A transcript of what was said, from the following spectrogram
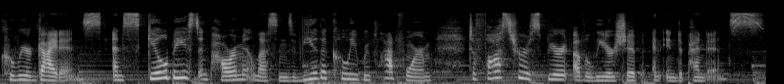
career guidance, and skill based empowerment lessons via the Kolibri platform to foster a spirit of leadership and independence.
